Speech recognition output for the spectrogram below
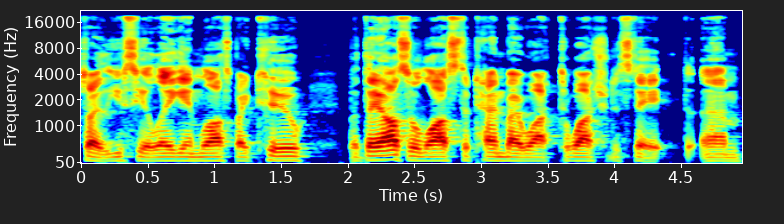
Sorry, the UCLA game lost by two, but they also lost to ten by to Washington State. Um,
